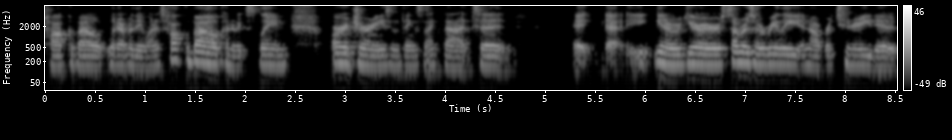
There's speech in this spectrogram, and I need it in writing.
talk about whatever they want to talk about, kind of explain our journeys and things like that. To, eh, uh, you know, your summers are really an opportunity to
